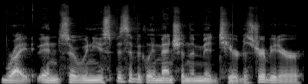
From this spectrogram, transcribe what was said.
Right. And so when you specifically mention the mid tier distributor,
